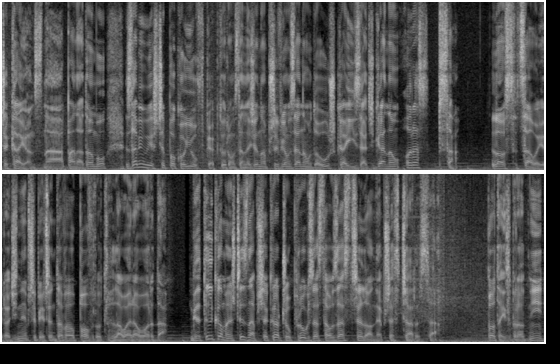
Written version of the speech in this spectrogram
Czekając na pana domu, zabił jeszcze pokojówkę, którą znaleziono przywiązaną do łóżka i zadźganą oraz psa. Los całej rodziny przypieczętował powrót Lauera Warda. Gdy tylko mężczyzna przekroczył próg, został zastrzelony przez Charlesa. Po tej zbrodni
